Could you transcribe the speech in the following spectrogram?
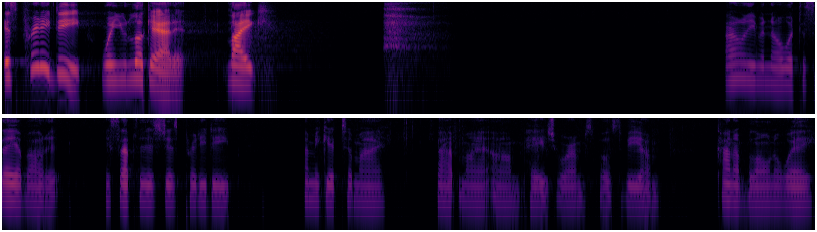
it's pretty deep when you look at it. Like I don't even know what to say about it, except that it's just pretty deep. Let me get to my shop, my um, page where I'm supposed to be. I'm kind of blown away.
